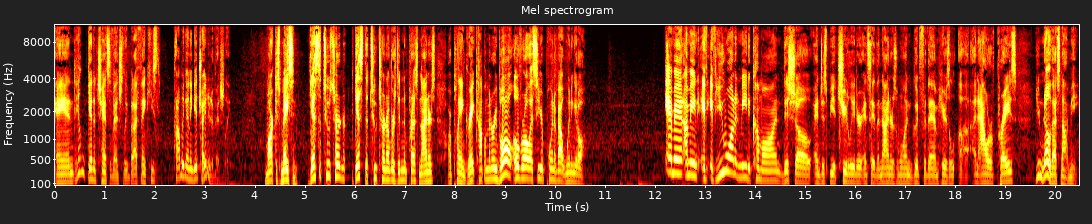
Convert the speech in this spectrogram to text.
And he'll get a chance eventually, but I think he's probably going to get traded eventually. Marcus Mason. Guess the two turn guess the two turnovers didn't impress Niners are playing great complimentary ball. Overall, I see your point about winning it all. Yeah, man. I mean, if, if you wanted me to come on this show and just be a cheerleader and say the Niners won, good for them, here's a, uh, an hour of praise, you know that's not me.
